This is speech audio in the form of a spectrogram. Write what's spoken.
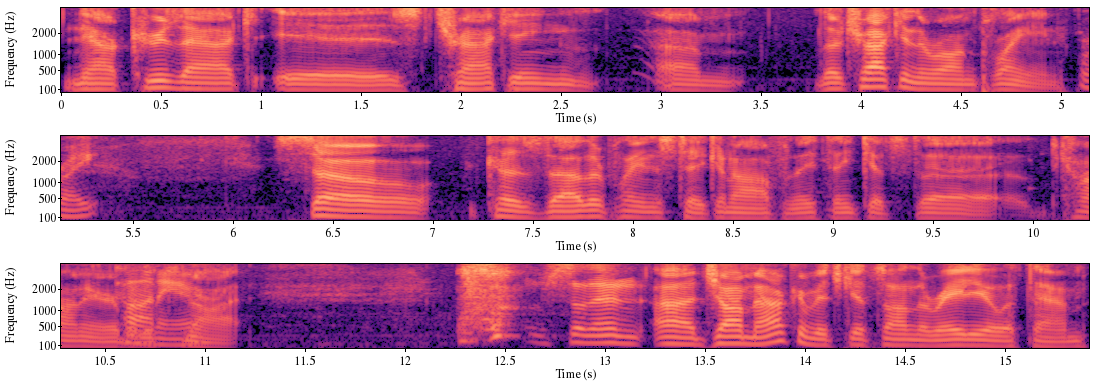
Now Cusack is tracking. Um, they're tracking the wrong plane. Right. So, because the other plane is taken off and they think it's the Con Air, Con but it's Air. not. so then uh, John Malkovich gets on the radio with them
